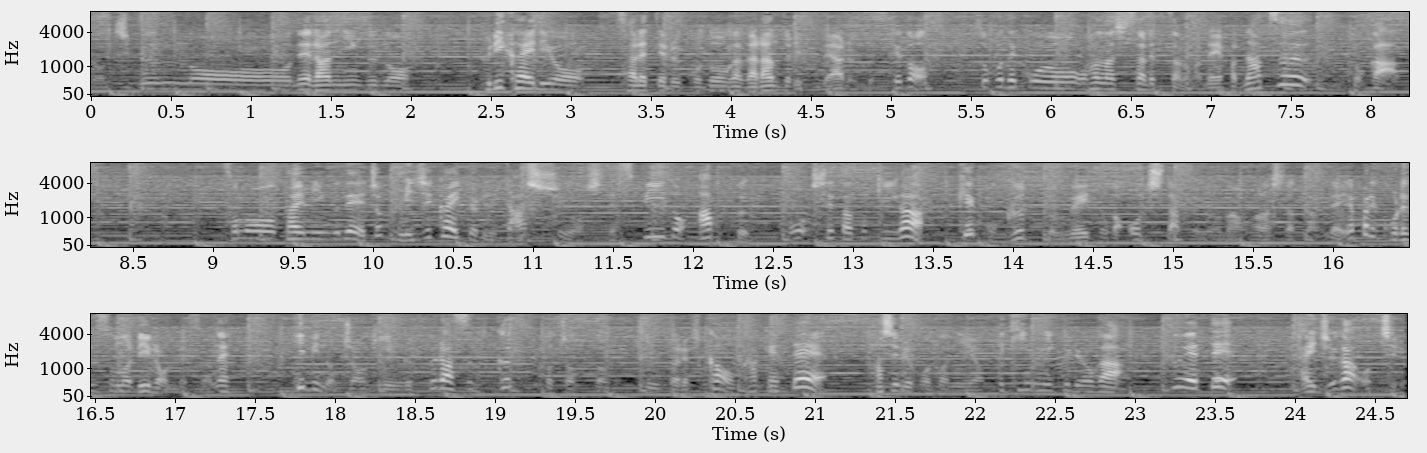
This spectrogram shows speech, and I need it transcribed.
の自分の、ね、ランニングの振り返りをされてるこう動画がラントリップであるんですけどそこでこうお話しされてたのがねやっぱ夏とかそのタイミングでちょっと短い距離でダッシュをしてスピードアップをしてた時が結構グッとウェイトが落ちたというようなお話だったんでやっぱりこれその理論ですよね。日々のジョギングプラスグッとちょっと筋トレ負荷をかけて走ることによって筋肉量が増えて体重が落ちる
